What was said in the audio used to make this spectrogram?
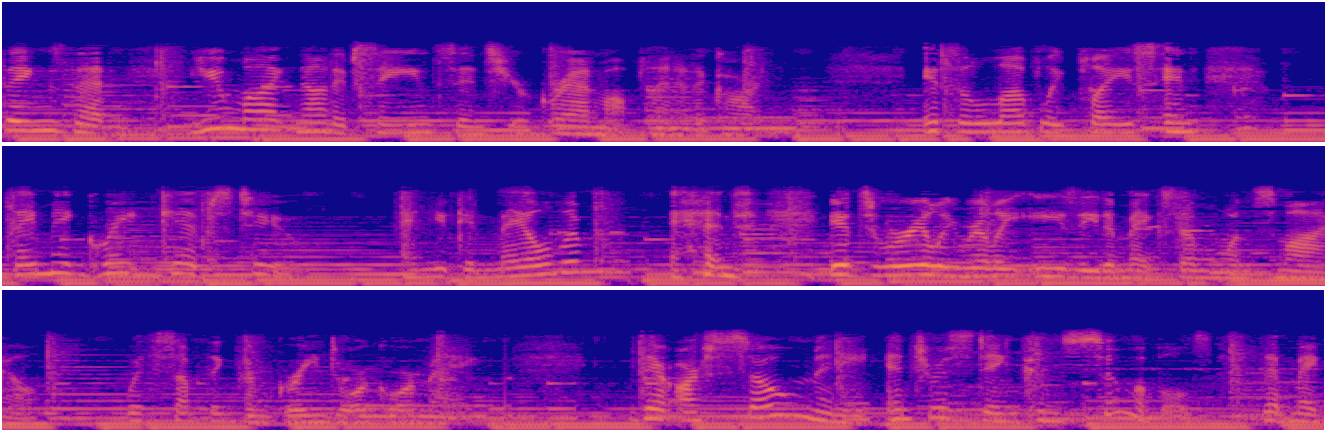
Things that you might not have seen since your grandma planted a garden. It's a lovely place and they make great gifts too. And you can mail them and it's really, really easy to make someone smile with something from Green Door Gourmet. There are so many interesting consumables that make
